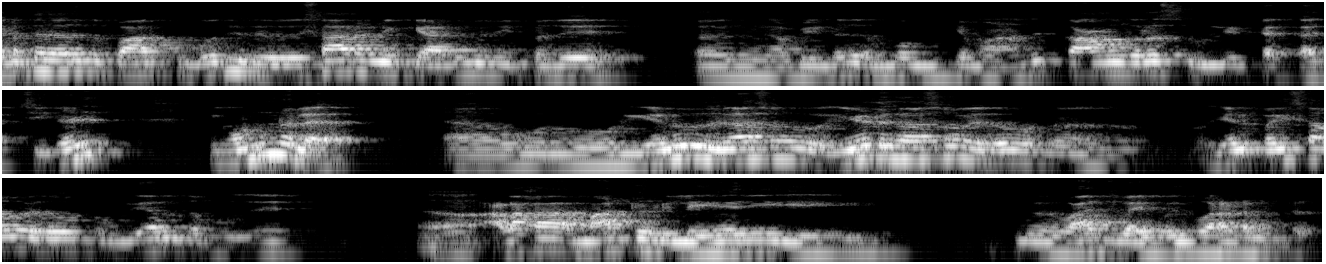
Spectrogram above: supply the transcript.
இடத்துல இருந்து பார்க்கும்போது இது விசாரணைக்கு அனுமதிப்பது அப்படின்றது ரொம்ப முக்கியமானது. காங்கிரஸ் உள்ளிட்ட கட்சிகள் நீங்க ஒண்ணும் ஒரு ஒரு எழுபது காசோ ஏழு காசோ ஏதோ ஒன்று ஏழு பைசாவோ ஏதோ ஒன்று உயர்ந்த போது அழகா மாற்று வண்டியில் ஏறி வாஜ்பாய் போய் போராட்டம் பண்றாரு.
